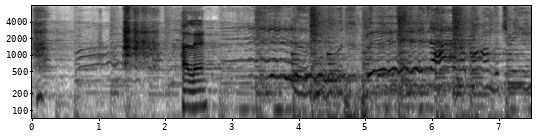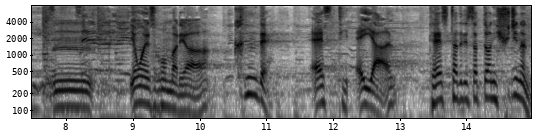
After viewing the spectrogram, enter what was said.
하- 하- 할래? 음, 영화에서 보면 말이야 큰데 STAR 대스타들이 썼던 휴지는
